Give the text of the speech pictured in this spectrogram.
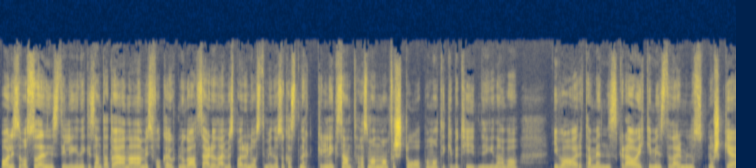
og liksom også den innstillingen, ikke sant, at ja, nei, hvis folk har gjort noe galt, så er det jo nærmest bare å låse dem inn og så kaste nøkkelen, ikke sant. Altså man, man, forstår på en måte ikke betydningen av å ivareta mennesker, da, og ikke minst det der med norske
